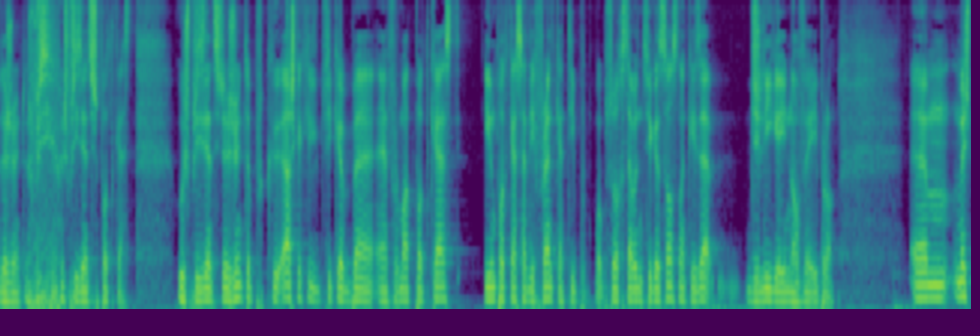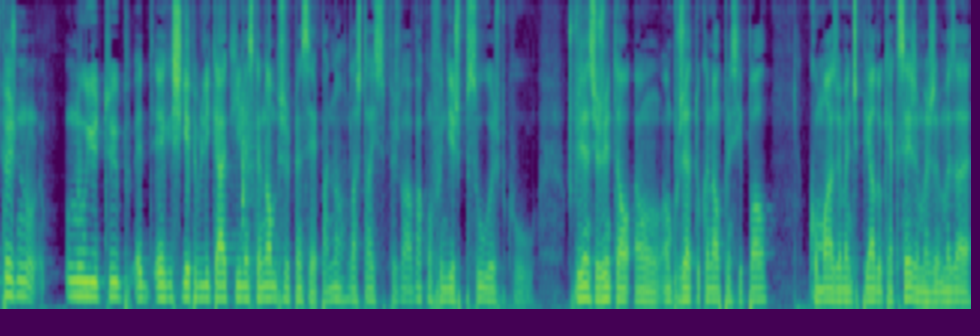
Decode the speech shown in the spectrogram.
da junta, os, os presidentes de podcast, os presidentes da junta, porque acho que aquilo fica bem em formato podcast e no podcast é diferente, que é tipo, a pessoa recebe a notificação, se não quiser, desliga e não vê e pronto. Um, mas depois no, no YouTube, eu cheguei a publicar aqui nesse canal, mas pensei, pá, não, lá está, isso depois vai, confundir as pessoas, porque o, os Presidentes da Junta é um, é um, projeto do canal principal, com mais ou menos piada, o que é que seja, mas, mas é, ou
